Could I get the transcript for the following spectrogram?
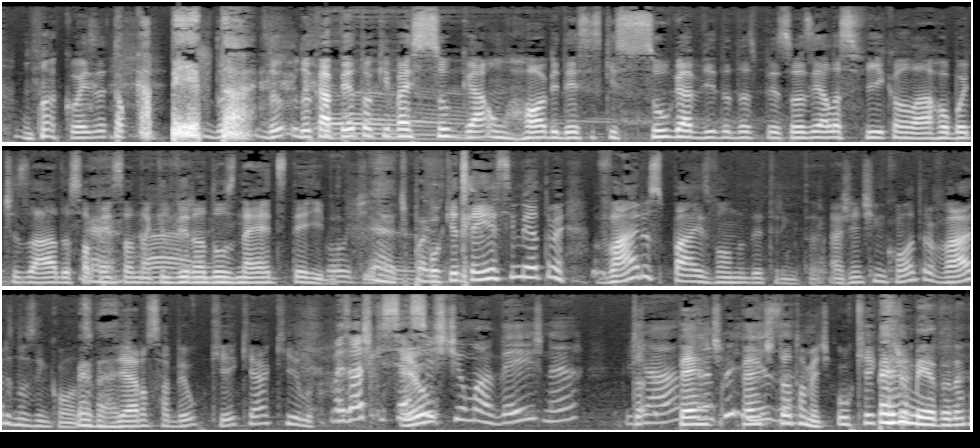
uma coisa Do capeta! do, do, do capeta que vai sugar um hobby desses que suga a vida das pessoas e elas ficam lá robotizadas, só É. pensando naquilo, Ah, virando uns nerds terríveis. É, tipo, Porque tem esse medo também. Vários pais vão no D30. A gente encontra vários nos encontros. Verdade. Vieram saber o que, que é aquilo. Mas acho que se Eu- assistir uma vez, né? T- Já perde, perde totalmente. O que Perde que o medo, né?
